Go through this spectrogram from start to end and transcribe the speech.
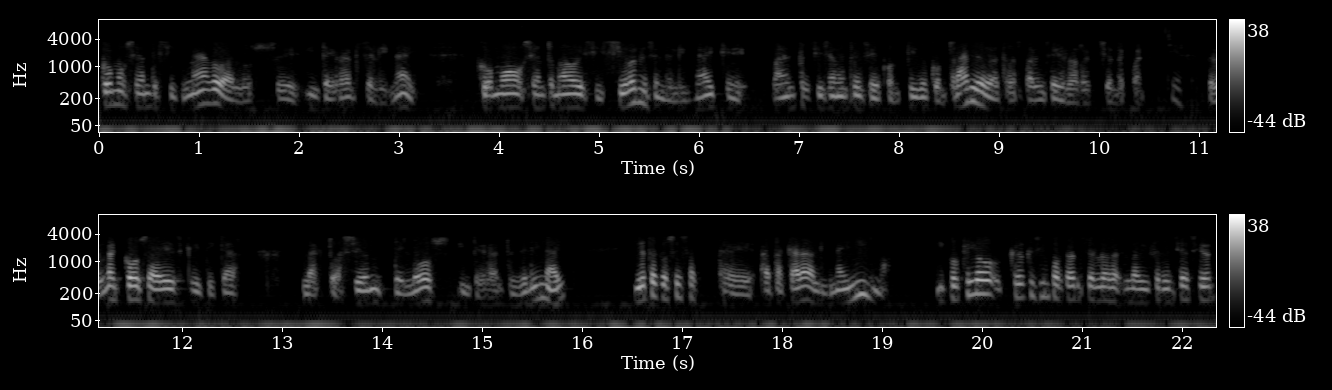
cómo se han designado a los integrantes del INAI, cómo se han tomado decisiones en el INAI que van precisamente en sentido contrario de la transparencia y de la rendición de cuentas. Pero una cosa es criticar la actuación de los integrantes del INAI y otra cosa es eh, atacar al INAI mismo. ¿Y por qué lo, creo que es importante hacer la, diferenciación?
